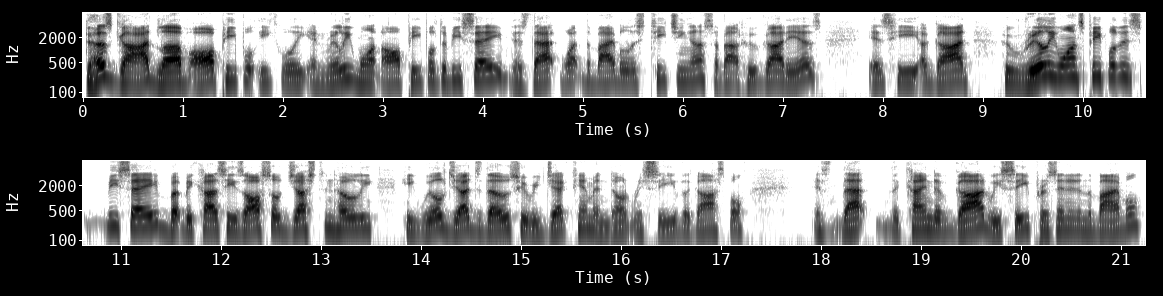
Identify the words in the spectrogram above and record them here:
Does God love all people equally and really want all people to be saved? Is that what the Bible is teaching us about who God is? Is he a God who really wants people to be saved, but because he's also just and holy, he will judge those who reject him and don't receive the gospel? Is that the kind of God we see presented in the Bible?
